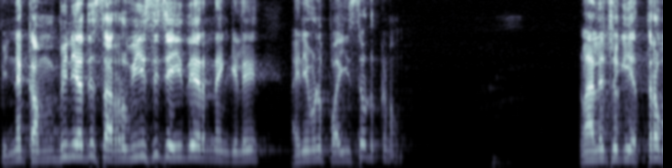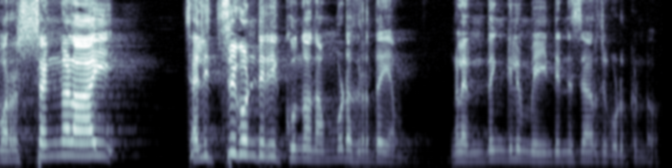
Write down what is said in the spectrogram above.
പിന്നെ കമ്പനി അത് സർവീസ് ചെയ്തു തരണമെങ്കിൽ അതിന് നമ്മൾ പൈസ കൊടുക്കണം. നിങ്ങൾ ആലോചിച്ച് നോക്കി എത്ര വർഷങ്ങളായി ചലിച്ചുകൊണ്ടിരിക്കുന്ന നമ്മുടെ ഹൃദയം. നിങ്ങൾ എന്തെങ്കിലും മെയിന്റനൻസ് ചാർജ് കൊടുക്കണ്ടോ?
